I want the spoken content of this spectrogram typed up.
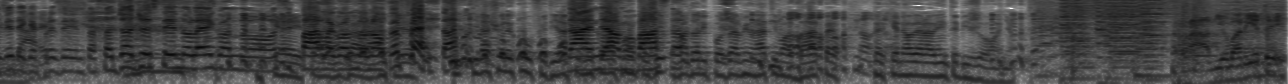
Si a vede che presenta, sta già gestendo lei quando Ok, si parla, ciao, quando no. grazie. Perfetta. Ti, ti lascio le cuffie, ti lascio Dai, il andiamo, basta. vado a riposarmi un attimo al No, bar per- no, perché no. ne ho veramente bisogno. Radio Varieté.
